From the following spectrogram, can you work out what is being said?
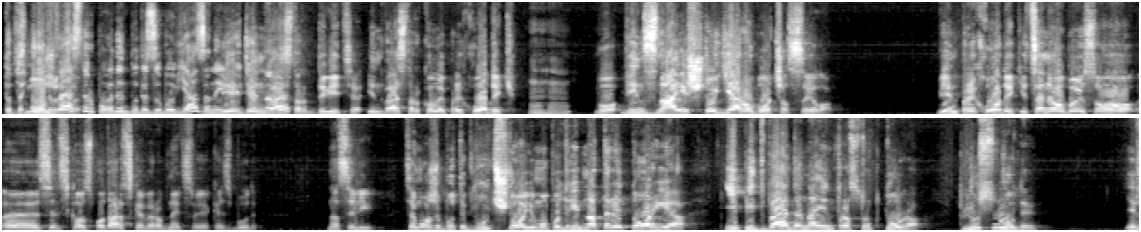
Тобто зможе це. інвестор повинен бути зобов'язаний І людям інвестор, дивіться, інвестор, коли приходить, бо він знає, що є робоча сила. Він приходить, і це не обов'язково е, сільськогосподарське виробництво якесь буде на селі. Це може бути будь-що. Йому потрібна територія і підведена інфраструктура. Плюс люди. І в,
